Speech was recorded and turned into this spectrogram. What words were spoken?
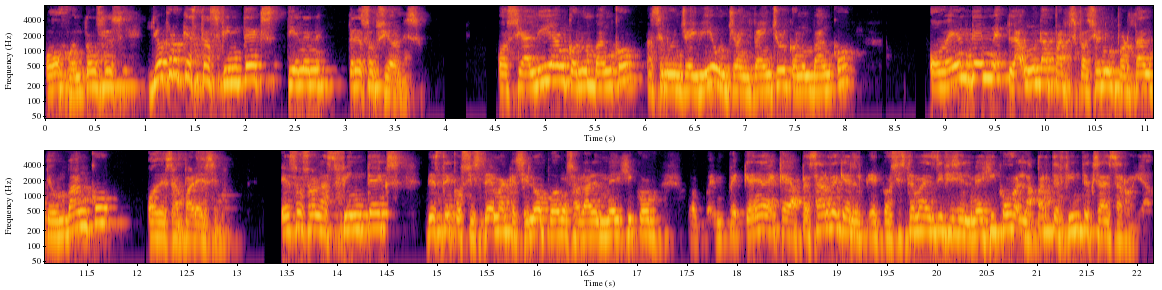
Ojo, entonces yo creo que estas fintechs tienen tres opciones o se alían con un banco, hacen un JV, un joint venture con un banco, o venden una participación importante a un banco o desaparecen. Esas son las fintechs de este ecosistema que si luego podemos hablar en México, que a pesar de que el ecosistema es difícil en México, la parte fintech se ha desarrollado.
